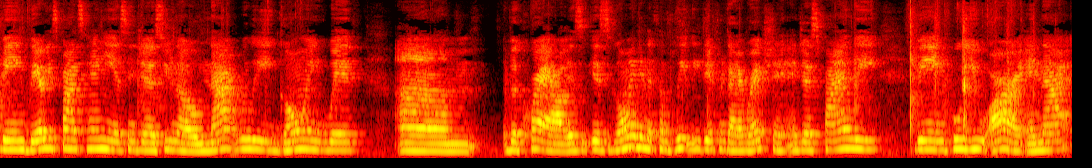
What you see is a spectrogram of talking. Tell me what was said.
being very spontaneous and just you know not really going with um the crowd. Is is going in a completely different direction and just finally being who you are and not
